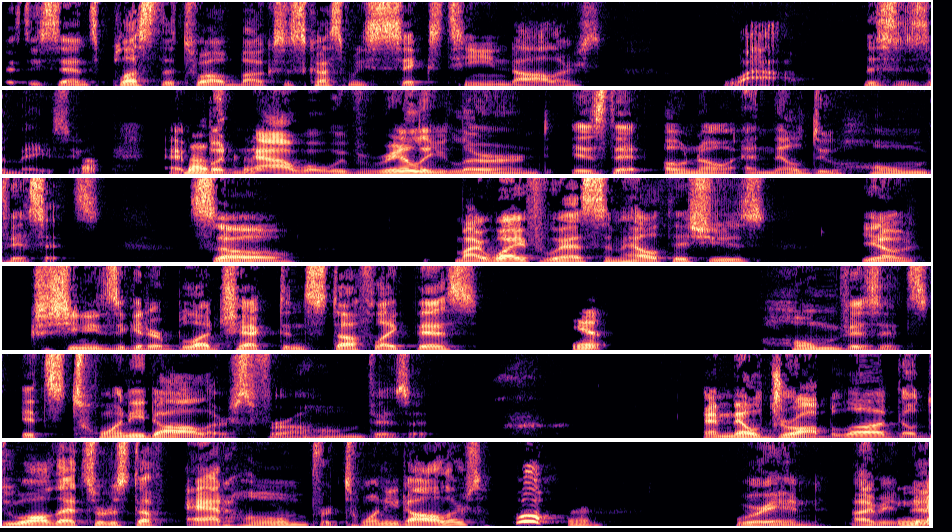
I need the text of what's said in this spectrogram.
Fifty cents plus the twelve bucks. This cost me sixteen dollars. Wow, this is amazing. Oh, that's but good. now what we've really learned is that oh no, and they'll do home visits. So my wife, who has some health issues, you know, 'cause she needs to get her blood checked and stuff like this. Yeah. Home visits. It's twenty dollars for a home visit and they'll draw blood. They'll do all that sort of stuff at home for twenty dollars. We're in. I mean, that's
